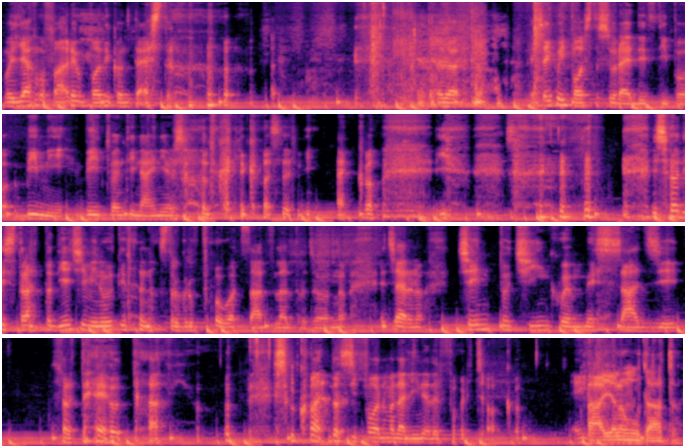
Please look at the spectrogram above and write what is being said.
Vogliamo fare un po' di contesto. allora, sai quei post su Reddit tipo be me, be 29 years old, quelle cose lì. Ecco, mi sono distratto 10 minuti dal nostro gruppo WhatsApp l'altro giorno e c'erano 105 messaggi fra te e Ottavio su quando si forma la linea del fuorigioco. Ah, io l'ho mutato.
